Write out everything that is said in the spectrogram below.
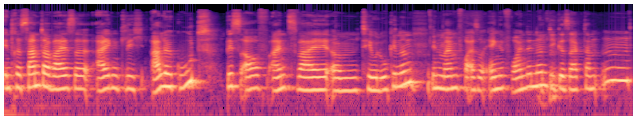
Interessanterweise eigentlich alle gut, bis auf ein, zwei ähm, Theologinnen in meinem, also enge Freundinnen, okay. die gesagt haben, hm,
